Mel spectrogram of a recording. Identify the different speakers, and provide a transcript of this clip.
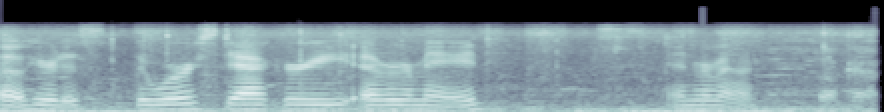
Speaker 1: Oh, here it is. The worst daiquiri ever made. in Ramon.
Speaker 2: Okay.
